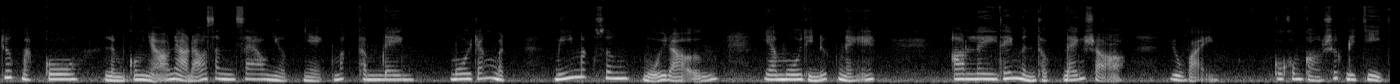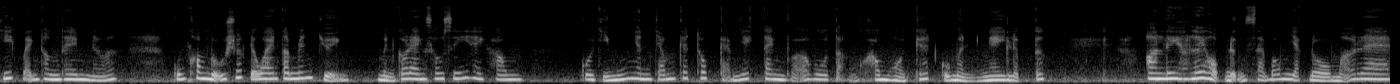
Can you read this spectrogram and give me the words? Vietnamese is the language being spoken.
Trước mặt cô là một con nhỏ nào đó xanh xao nhợt nhạt, mắt thâm đen, môi trắng mịt, mí mắt sưng, mũi đỏ ửng, da môi thì nứt nẻ. Only thấy mình thật đáng sợ. Dù vậy, cô không còn sức để chì chiết bản thân thêm nữa cũng không đủ sức để quan tâm đến chuyện mình có đang xấu xí hay không. Cô chỉ muốn nhanh chóng kết thúc cảm giác tan vỡ vô tận không hồi kết của mình ngay lập tức. Only lấy hộp đựng xà bông giặt đồ mở ra.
